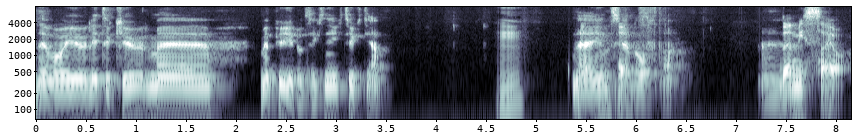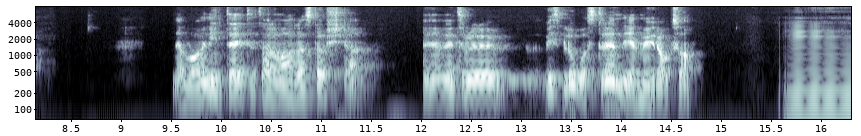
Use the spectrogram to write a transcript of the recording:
Det var ju lite kul med, med pyroteknik tyckte jag. Mm. Det är inte så jävla ofta. Ehm, Den missar jag. Det var väl inte ett av de allra största. Eh, Jag tror det, visst blåste det en del myra också? Mm.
